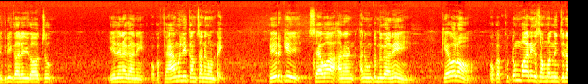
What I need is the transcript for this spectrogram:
డిగ్రీ కాలేజీ కావచ్చు ఏదైనా కానీ ఒక ఫ్యామిలీ కన్సర్న్గా ఉంటాయి. పేరుకి సేవ అని అని ఉంటుంది కానీ కేవలం ఒక కుటుంబానికి సంబంధించిన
